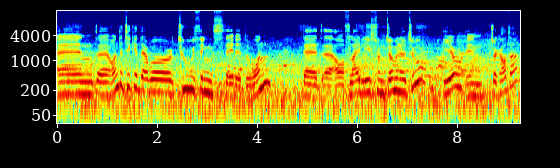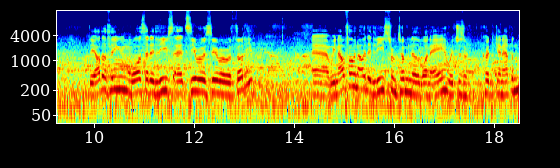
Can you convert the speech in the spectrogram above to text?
And uh, on the ticket there were two things stated. One, that uh, our flight leaves from Terminal 2 here in Jakarta. The other thing was that it leaves at 0030. Uh, we now found out it leaves from Terminal 1A, which is a, could, can happen.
